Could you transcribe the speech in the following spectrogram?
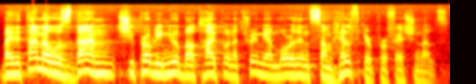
By the time I was done, she probably knew about hyponatremia more than some healthcare professionals.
